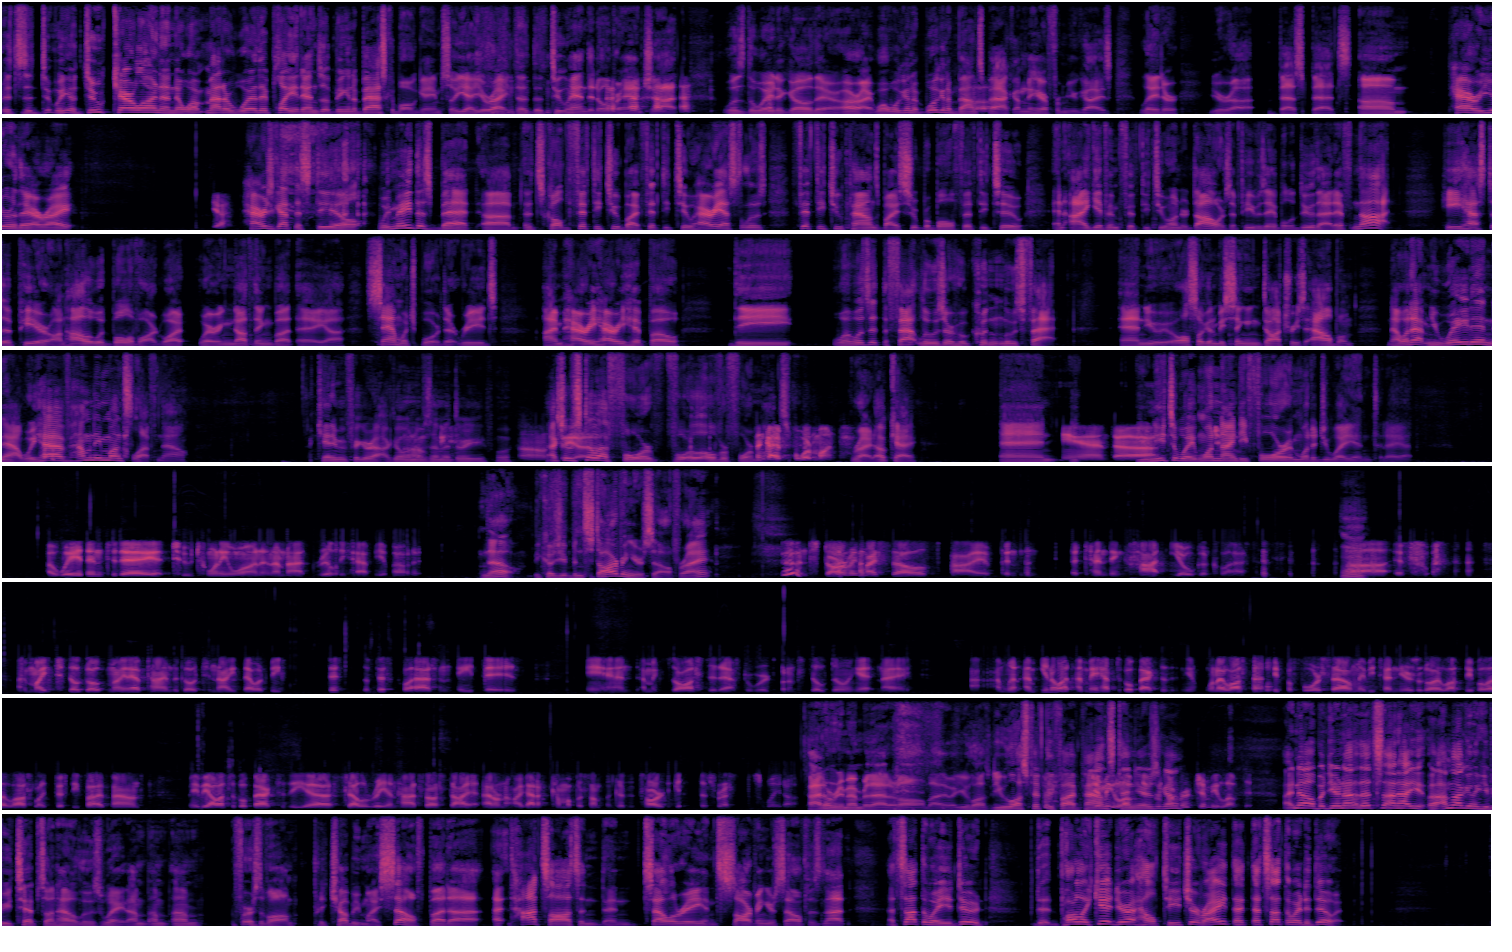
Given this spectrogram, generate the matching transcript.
It's a, you know, Duke, Carolina. No matter where they play, it ends up being a basketball game. So yeah, you're right. The the two handed overhand shot was the way to go there. All right. Well, we're gonna we're gonna bounce back. I'm gonna hear from you guys later. Your uh, best bets. Um, Harry, you're there, right? Yeah. Harry's got this deal. we made this bet. Uh, it's called 52 by 52. Harry has to lose 52 pounds by Super Bowl 52, and I give him $5,200 if he was able to do that. If not, he has to appear on Hollywood Boulevard wearing nothing but a uh, sandwich board that reads, I'm Harry Harry Hippo, the, what was it? The fat loser who couldn't lose fat. And you're also going to be singing Daughtry's album. Now, what happened? You weighed in now. We have how many months left now? Can't even figure out. Go one, seven, three, four. Actually, we still have four, four over four I think months. I have four months. Right. Okay. And And uh, you need to weigh 194. And what did you weigh in today at? I weighed in today at 221, and I'm not really happy about it. No, because you've been starving yourself, right? I've been starving myself. I've been attending hot yoga classes. Uh, if I might still go, might have time to go tonight. That would be fifth, the fifth class in eight days, and I'm exhausted afterwards. But I'm still doing it, and I, I'm gonna, I'm, you know what? I may have to go back to the, you know when I lost that weight before Sal, maybe ten years ago. I lost people. I lost like 55 pounds. Maybe I'll have to go back to the uh, celery and hot sauce diet. I don't know. I got to come up with something because it's hard to get this rest of this weight off. I don't remember that at all. By the way, you lost you lost 55 pounds Jimmy 10 years it. ago. Remember, Jimmy loved it. I know, but you're not. That's not how you. I'm not going to give you tips on how to lose weight. I'm. I'm. I'm first of all, I'm pretty chubby myself, but uh, hot sauce and, and celery and starving yourself is not. That's not the way you do it. The, Parlay Kid, you're a health teacher, right? That, that's not the way to do it.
